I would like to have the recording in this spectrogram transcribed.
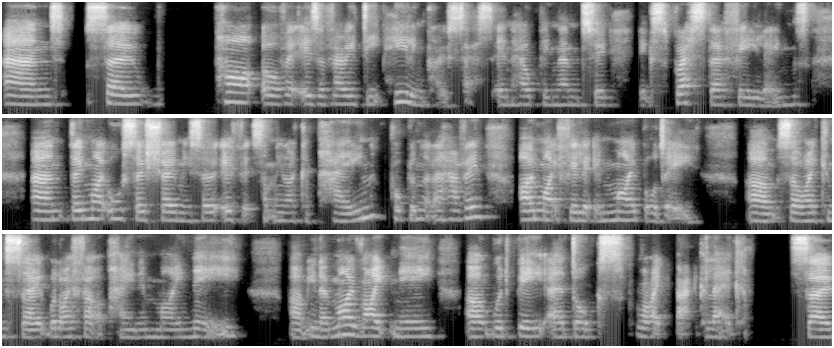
And so part of it is a very deep healing process in helping them to express their feelings. And they might also show me. So, if it's something like a pain problem that they're having, I might feel it in my body. Um, so I can say, Well, I felt a pain in my knee. Um, you know, my right knee uh, would be a dog's right back leg. So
